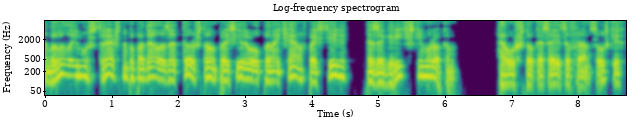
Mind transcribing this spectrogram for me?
Бывало, ему страшно попадало за то, что он просиживал по ночам в постели за греческим уроком. А уж что касается французских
